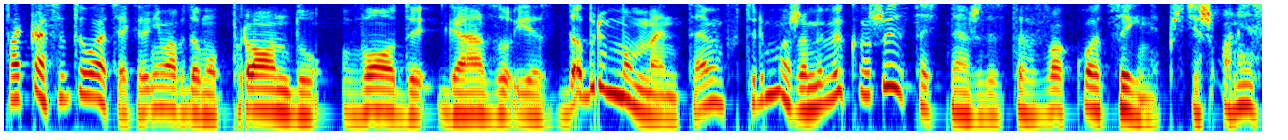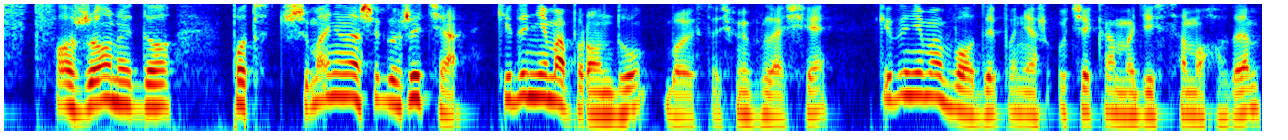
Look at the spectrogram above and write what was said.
taka sytuacja, kiedy nie ma w domu prądu, wody, gazu, jest dobrym momentem, w którym możemy wykorzystać nasz zestaw ewakuacyjny. Przecież on jest stworzony do podtrzymania naszego życia. Kiedy nie ma prądu, bo jesteśmy w lesie, kiedy nie ma wody, ponieważ uciekamy gdzieś samochodem,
